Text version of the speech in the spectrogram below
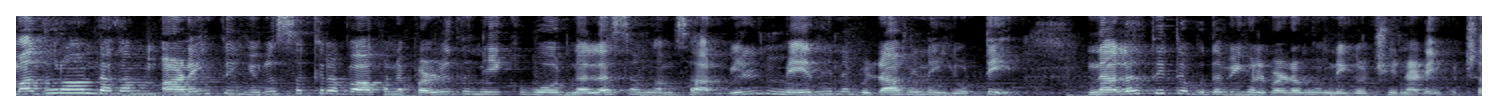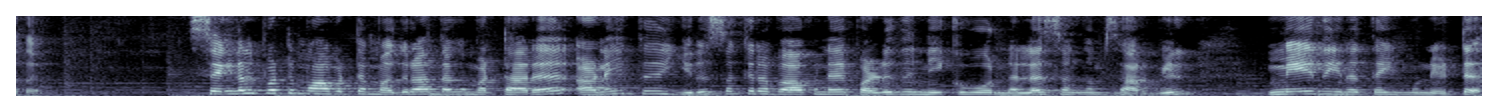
மதுராந்தகம் அனைத்து இருசக்கர வாகன பழுது நீக்குவோர் நல சங்கம் சார்பில் மேதின விழாவினையொட்டி நலத்திட்ட உதவிகள் வழங்கும் நிகழ்ச்சி நடைபெற்றது. செங்கல்பட்டு மாவட்ட மதுராந்தகம் வட்டார அனைத்து இருசக்கர வாகன பழுது நீக்குவோர் நல சங்கம் சார்பில் மே தினத்தை முன்னிட்டு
